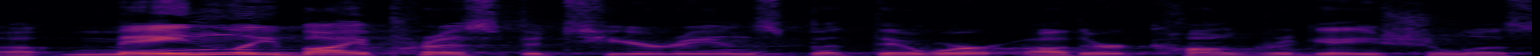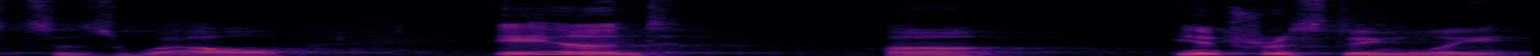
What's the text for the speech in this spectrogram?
uh, mainly by Presbyterians, but there were other Congregationalists as well. And uh, interestingly,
